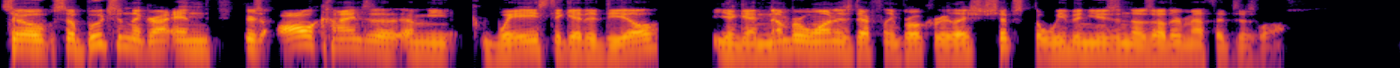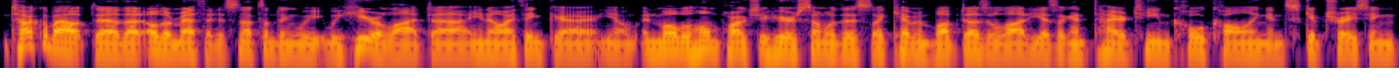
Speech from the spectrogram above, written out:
So so boots in the ground and there's all kinds of i mean ways to get a deal. Again number one is definitely broker relationships but we've been using those other methods as well talk about uh, that other method. It's not something we, we hear a lot. Uh, you know, I think, uh, you know, in mobile home parks, you hear some of this, like Kevin Bupp does a lot. He has like an entire team cold calling and skip tracing.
